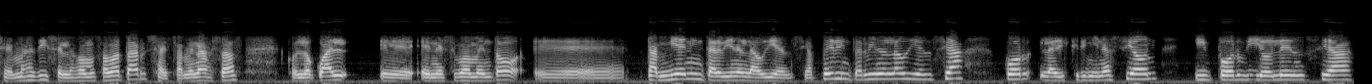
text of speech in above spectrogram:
si además dicen los vamos a matar, ya es amenazas, con lo cual en ese momento también interviene en la audiencia, pero interviene en la audiencia por la discriminación y por violencia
